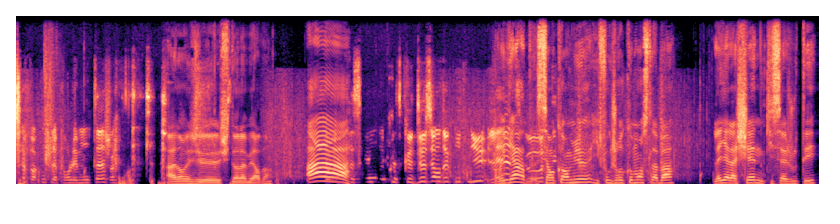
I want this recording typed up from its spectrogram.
Tiens, par contre, là pour le montage, Ah non, mais je, je suis dans la merde. hein. Ah parce qu'il y a presque 2 heures de contenu, let's Regarde, c'est encore mieux, il faut que je recommence là-bas. Là, il y a la chaîne qui s'est ajoutée.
